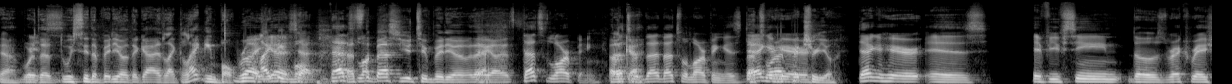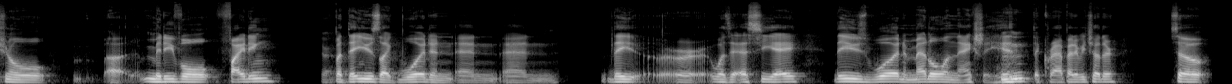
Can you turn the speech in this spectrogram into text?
Yeah, where the we see the video of the guy like lightning bolt. Right, lightning yes, bolt. yeah. That's That's, li- the best YouTube video of that guy. That's LARPing. That's Okay. what, that, that's what LARPing is. That's Dagger where I here, picture you. Dagorhir is if you've seen those recreational uh, medieval fighting, Yeah. but they use like wood and and and they or was it SCA? They use wood and metal and they actually hit Mhm. the crap out of each other. So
